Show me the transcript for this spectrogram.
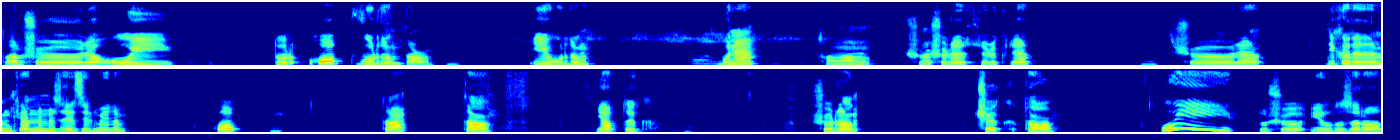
Tamam şöyle uy. Dur hop vurdum tamam. İyi vurdum. Bu ne? Tamam. Şunu şöyle sürükle. Şöyle dikkat edelim kendimiz ezilmeyelim. Hop. Tamam. Tamam. Yaptık. Şuradan çık. Tamam. Uy! Dur şu yıldızları al.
